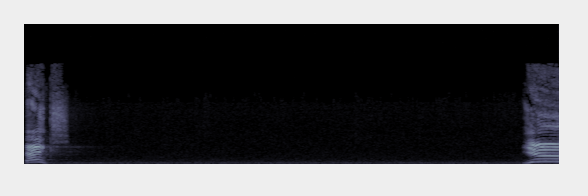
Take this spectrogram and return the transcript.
Thanks. Yeah.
